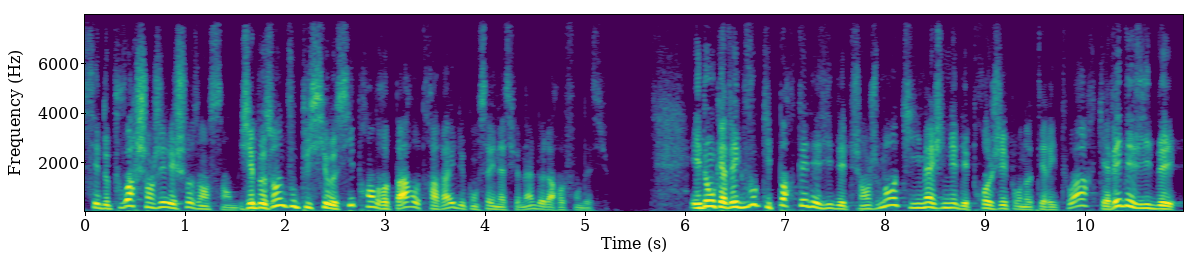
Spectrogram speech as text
c'est de pouvoir changer les choses ensemble. J'ai besoin que vous puissiez aussi prendre part au travail du Conseil national de la refondation. Et donc avec vous qui portez des idées de changement, qui imaginez des projets pour nos territoires, qui avez des idées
